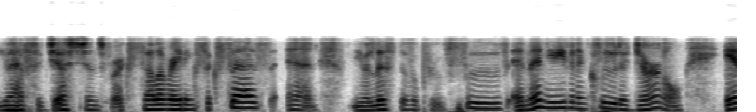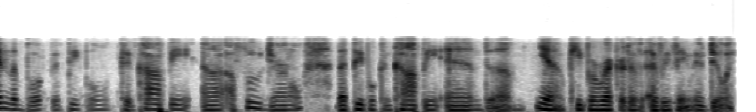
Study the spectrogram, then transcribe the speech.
you have suggestions for accelerating success, and your list of approved foods. And then you even include a journal in the book that people can copy, uh, a food journal that people can copy and, um, you know, keep a record of everything they're doing.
